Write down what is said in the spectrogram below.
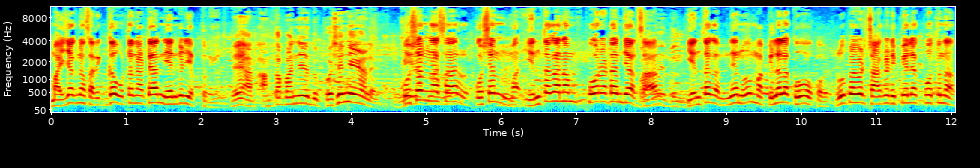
మా అయ్యకు నా సరిగ్గా ఉట్టనట్టే అని నేను కూడా చెప్తున్నాను ఏ అంత పని చేయొద్దు. క్వశ్చన్ చేయాలి. క్వశ్చన్గా సార్. క్వశ్చన్ ఎంతగానో పోరాటం చేయాలి సార్. ఎంతగా నేను మా పిల్లలకు ఒక రూపాయి పెట్టి చాక్లెట్ ఇప్పలేకపోతున్నా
